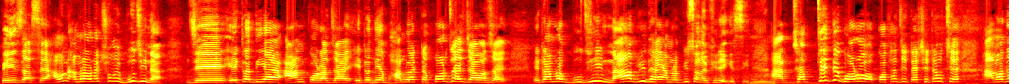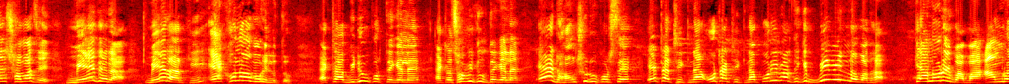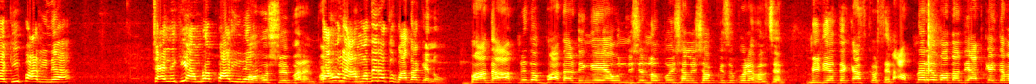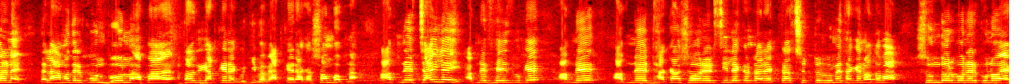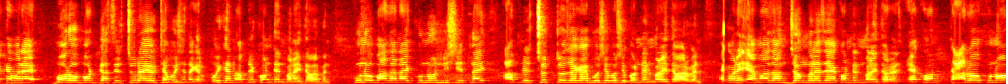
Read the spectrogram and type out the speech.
পেজ আছে আম- আমরা অনেক সময় বুঝি না যে এটা দিয়ে আর্ন করা যায় এটা দিয়ে ভালো একটা পর্যায়ে যাওয়া যায়। এটা আমরা বুঝি না বিধায় আমরা পিছনে ফিরে গেছি। আর সবচেয়ে বড় কথা যেটা সেটা হচ্ছে আমাদের সমাজে মেয়েদেরা মেয়েরা আর কি এখনও অবহেলিত। একটা ভিডিও করতে গেলে একটা ছবি তুলতে গেলে এ ঢং শুরু করছে এটা ঠিক না ওটা ঠিক না পরিবার থেকে বিভিন্ন বাধা। কেন রে বাবা আমরা কি পারি না? চাইলে কি আমরা পারি না? অবশ্যই পারেন তাহলে আমাদের এত বাধা কেন? বাধা আপনি তো বাধা ডিঙ্গে উনিশশো নব্বই সালে সব কিছু করে ফেলছেন মিডিয়াতে কাজ করছেন আপনারও বাধা দিয়ে আটকাইতে পারে না তাহলে আমাদের কোন বোন আপা তাদেরকে আটকাই রাখবে কীভাবে? আটকাই রাখা সম্ভব না। আপনি চাইলেই আপনি ফেসবুকে আপনি আপনি ঢাকা শহরের চিলেকোটার একটা ছোট্ট রুমে থাকেন অথবা সুন্দরবনের কোনো একেবারে বড় বটগাছের চূড়ায় উঠে বসে থাকেন ওইখানে আপনি কন্টেন্ট বানাইতে পারবেন। কোনো বাধা নাই, কোনো নিষেধ নাই। আপনি ছোট্ট জায়গায় বসে বসে কন্টেন্ট বানাইতে পারবেন। একেবারে অ্যামাজন জঙ্গলে জায়গায় কন্টেন্ট বানাইতে পারবেন। এখন কারও কোনো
